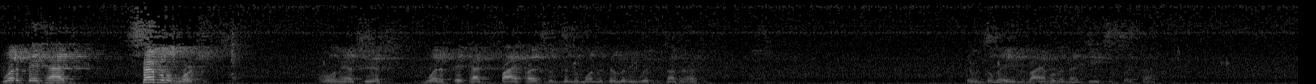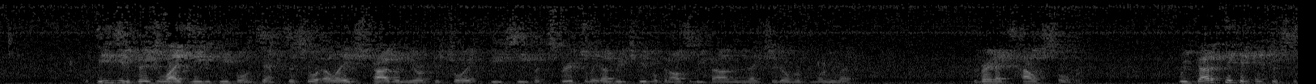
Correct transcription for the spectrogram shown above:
What if they've had several abortions? Well, let me ask you this. What if they've had five husbands and the one that they're living with is not their husband? There was a lady in the Bible that met Jesus like that. It's easy to visualize needy people in San Francisco, LA, Chicago, New York, Detroit, DC, but spiritually unreached people can also be found in the next street over from where you live, the very next house over. We've got to take an interest to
